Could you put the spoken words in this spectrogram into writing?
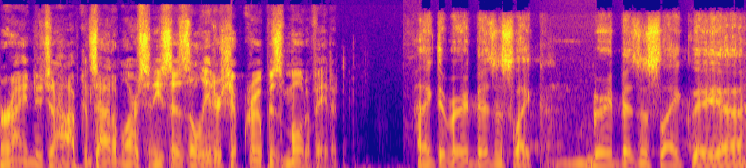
Ryan Nugent Hopkins, Adam Larsson, he says the leadership group is motivated. I think they're very businesslike, very businesslike. They, uh,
